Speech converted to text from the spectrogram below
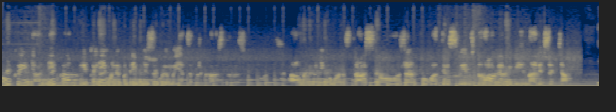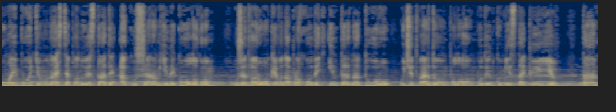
руки, я лікар. Лікарі вони потрібні живими. Я це прекрасно розуміла. Але мені було не страшно жертвувати своїм здоров'ям і навіть життям. У майбутньому Настя планує стати акушером-гінекологом. Уже два роки вона проходить інтернатуру у четвертому пологовому будинку міста Київ. Там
